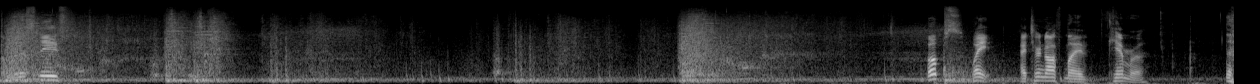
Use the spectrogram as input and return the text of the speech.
I'm gonna sneeze. Oops, wait. I turned off my camera.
